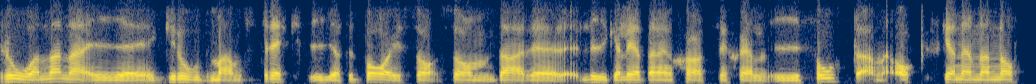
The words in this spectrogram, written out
rånarna i eh, Grodmansdräkt i Göteborg som, som där eh, ligaledaren sköt sig själv i foten. Och ska jag nämna något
